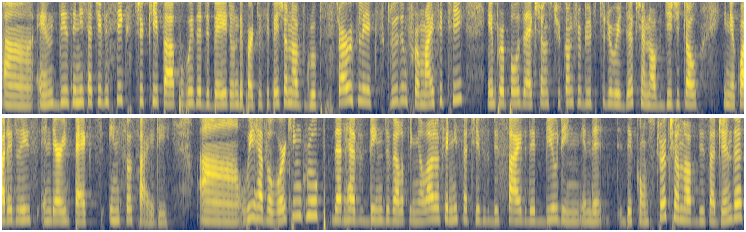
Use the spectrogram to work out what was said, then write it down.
Uh, and this initiative seeks to keep up with the debate on the participation of groups historically excluded from ICT and propose actions to contribute to the reduction of digital inequalities and their impacts in society. Uh, we have a working group that have been developing a lot of initiatives beside the building and the, the construction of this agenda.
